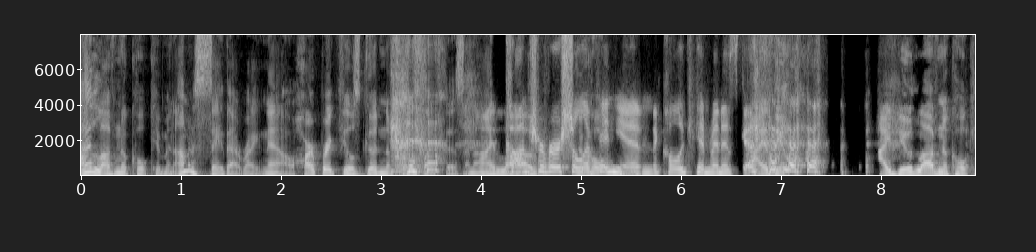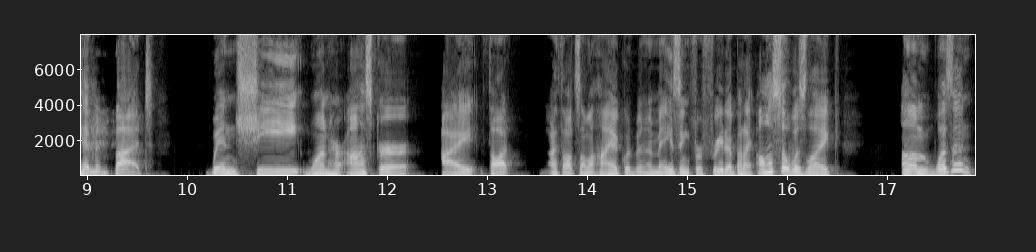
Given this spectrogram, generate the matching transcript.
I love Nicole Kidman. I'm going to say that right now. Heartbreak feels good in a place like this, and I love controversial Nicole opinion. Kidman. Nicole Kidman is good. I do, I do love Nicole Kidman, but when she won her Oscar, I thought I thought Salma Hayek would have been amazing for Frida, but I also was like, um, wasn't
